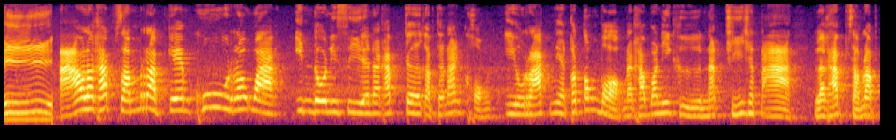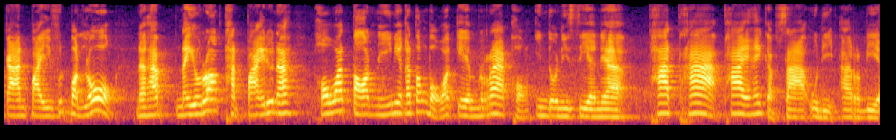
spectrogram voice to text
นี้ เอาละครับสำหรับเกมคู่ระหว่างอินโดนีเซียนะครับ เจอกับทางด้านของอิรักเนี่ยก็ต้องบอกนะครับว่านี่คือนัดชี้ชะตาแล้วครับสำหรับการไปฟุตบอลโลกนะครับในรอบถัดไปด้วยนะ เพราะว่าตอนนี้เนี่ยก็ต้องบอกว่าเกมแรกของอินโดนีเซียเนี่ย พลาดท่าพ่ายให้กับซาอุดิอาระเบีย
